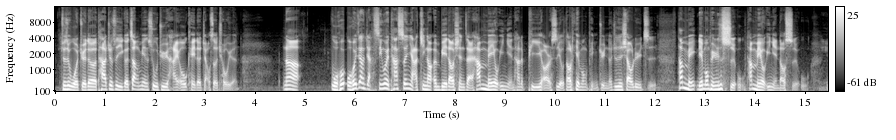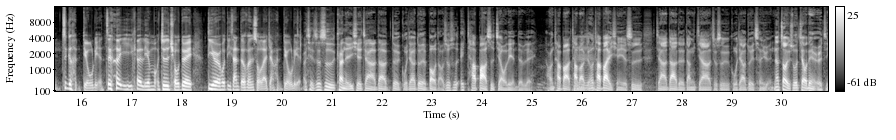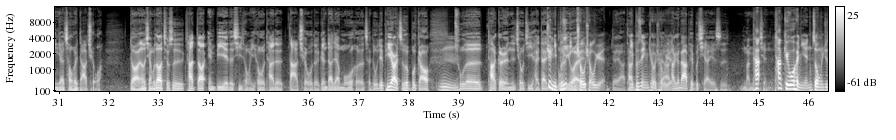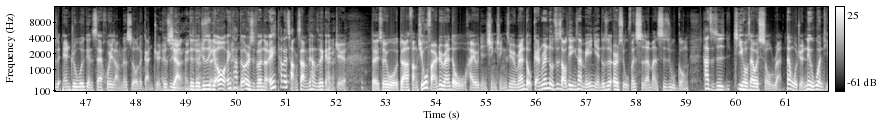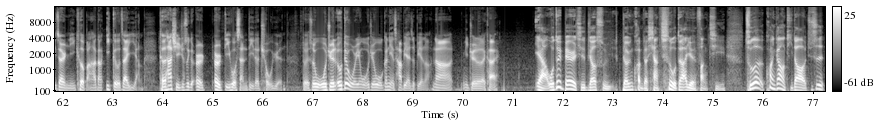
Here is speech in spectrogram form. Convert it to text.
就是我觉得他就是一个账面数据还 OK 的角色球员，那。我会我会这样讲，是因为他生涯进到 NBA 到现在，他没有一年他的 PER 是有到联盟平均的，就是效率值，他没联盟平均是十五，他没有一年到十五，这个很丢脸。这个以一个联盟就是球队第二或第三得分手来讲，很丢脸。而且这是看了一些加拿大对国家队的报道，就是诶，他爸是教练，对不对？好像他爸他爸，然后他爸以前也是加拿大的当家，就是国家队成员。那照理说，教练儿子应该超会打球啊。对啊，然后想不到就是他到 NBA 的系统以后，他的打球的跟大家磨合的程度，我觉得 PR 值会不高。嗯，除了他个人的球技还带，就你不是赢球球员，对啊，他你不是赢球球员，啊，他跟大家配不起来也是。他他给我很严重，就是 Andrew Wiggins 在灰狼的时候的感觉，就是对，对对，就是一个哦，哎，他得二十分了，哎，他在场上这样子的感觉，对，所以我对他放弃。我反而对 Randall 我还有点信心，是因为 Randall 干 Randall 至少例行赛每一年都是二十五分、十篮板、四助攻，他只是季后赛会手软。但我觉得那个问题在于尼克把他当一哥在养，可是他其实就是一个二二 D 或三 D 的球员，对，所以我觉得，对我而言，我觉得我跟你的差别在这边了。那你觉得来看？呀，yeah, 我对 Barrett 其实比较属于比较跟快比较像，其实我对他有点放弃。除了快刚刚提到，就是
